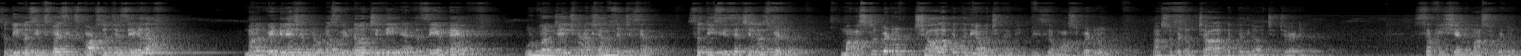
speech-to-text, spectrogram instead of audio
so దీంట్లో సిక్స్ బై సిక్స్ కాట్స్ వచ్చేస్తాయి కదా. మనకు వెంటిలేషన్ పర్పస్ విండో వచ్చింది at the same time wood work చేయించుకోవడానికి షెల్ఫ్స్ వచ్చేసారు so this is the children's bedroom master bedroom చాలా పెద్దదిగా వచ్చిందండి. This is master bedroom master bedroom చాలా పెద్దదిగా వచ్చింది. చూడండి. Sufficient master bedroom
